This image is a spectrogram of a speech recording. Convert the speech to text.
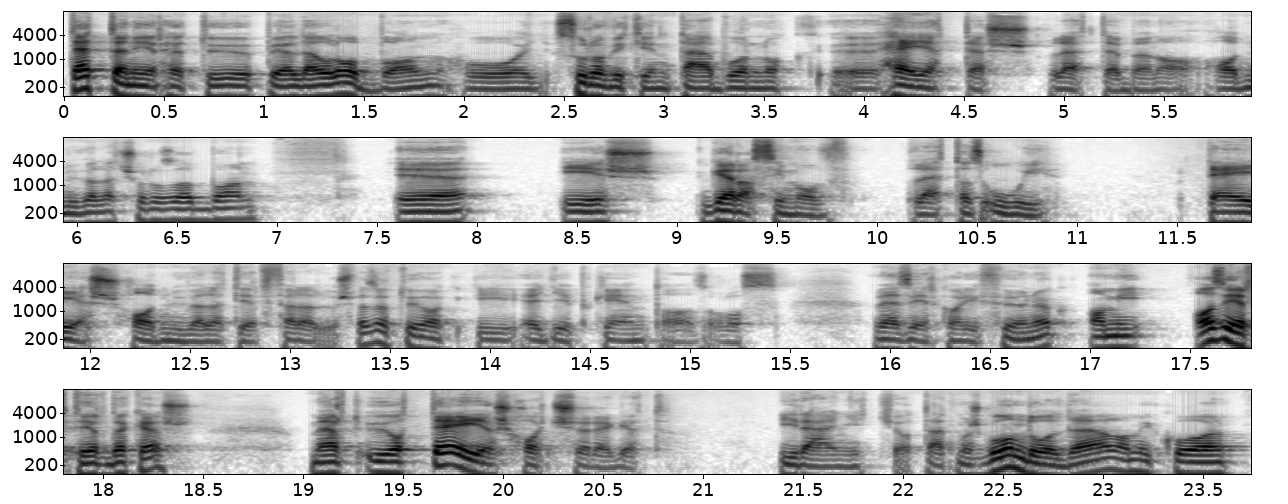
tetten érhető például abban, hogy Szurovikin tábornok helyettes lett ebben a hadművelet sorozatban, és Gerasimov lett az új teljes hadműveletért felelős vezető, aki egyébként az orosz vezérkari főnök, ami azért érdekes, mert ő a teljes hadsereget irányítja. Tehát most gondold el, amikor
